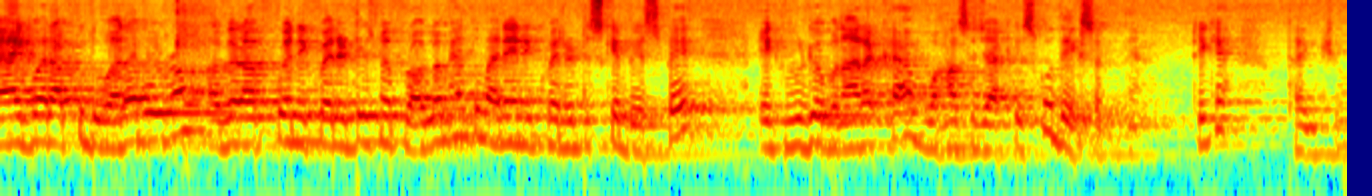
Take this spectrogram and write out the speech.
मैं एक बार आपको दोबारा बोल रहा हूँ, अगर आपको इनक्वेलिटीज में प्रॉब्लम है तो मैंने इनक्वेलिटीज के बेस पे एक वीडियो बना रखा है, आप वहाँ से जाके इसको देख सकते हैं, ठीक है? थैंक यू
